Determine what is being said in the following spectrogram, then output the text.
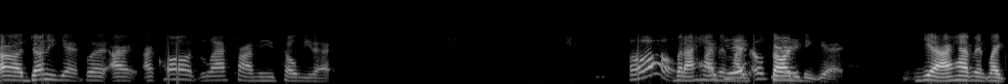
uh done it yet, but I I called the last time and you told me that, Oh, but I haven't did? like Okay. started it yet. Yeah, I haven't like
